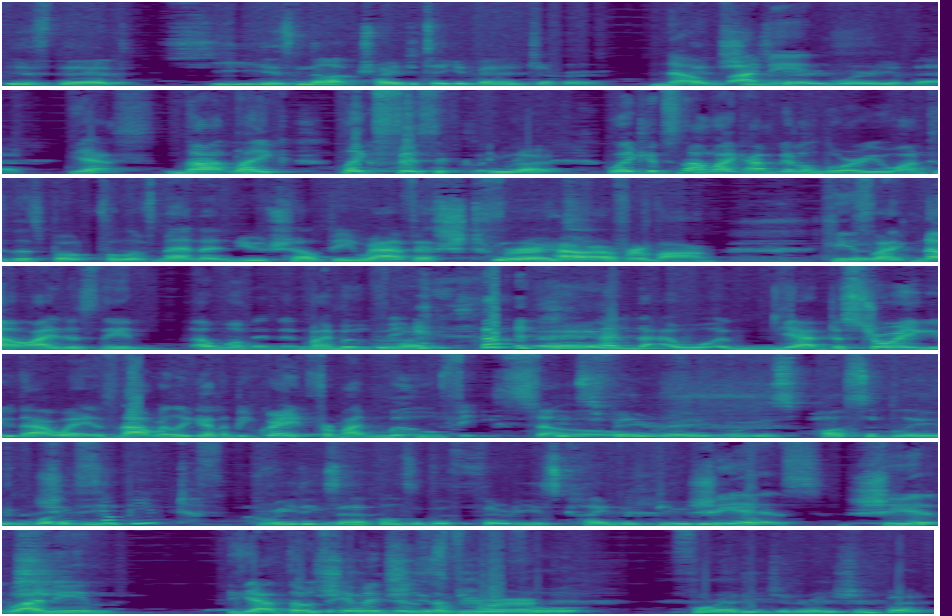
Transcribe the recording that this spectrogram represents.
is that he is not trying to take advantage of her. No, and she's I very wary of that. yes, not like like physically. Right. Like it's not like I'm going to lure you onto this boat full of men and you shall be ravished for Right. however long. He's like, no, I just need a woman in my movie. Right. and And- yeah, destroying you that way is not really going to be great for my movie. So It's Fay Wray, who is possibly one of the so great examples of the 30s kind of beauty. She is. She is. Well, I mean, yeah, those She, I mean, images she is of her. beautiful for any generation, but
